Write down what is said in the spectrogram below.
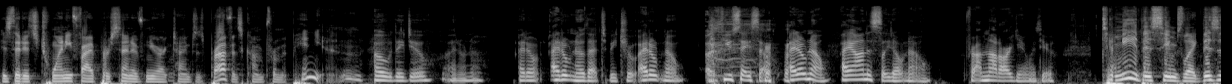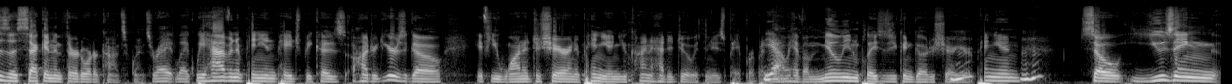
is that it's 25% of New York Times' profits come from opinion. Oh, they do. I don't know. I don't. I don't know that to be true. I don't know. If you say so, I don't know. I honestly don't know. For- I'm not arguing with you. to me, this seems like this is a second and third order consequence, right? Like we have an opinion page because 100 years ago, if you wanted to share an opinion, you kind of had to do it with a newspaper. But Yeah. now we have a million places you can go to share mm-hmm. your opinion. Mm-hmm. So using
